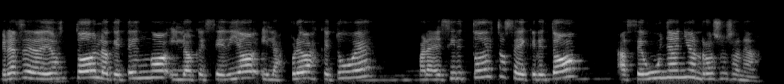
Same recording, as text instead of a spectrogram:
gracias a Dios, todo lo que tengo y lo que se dio y las pruebas que tuve, para decir, todo esto se decretó hace un año en Rosh Hashanah.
